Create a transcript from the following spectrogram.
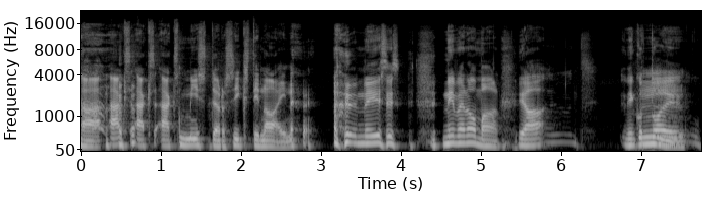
ää, XXX Mr. 69. niin siis nimenomaan. Ja niin kuin toi mm.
